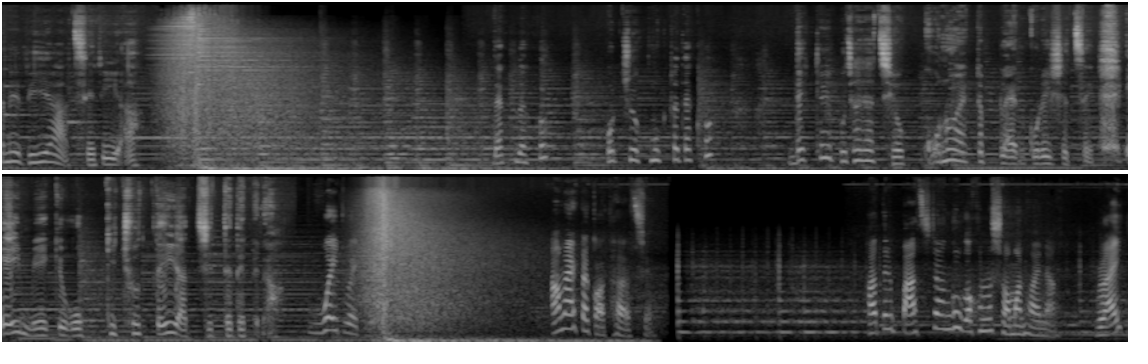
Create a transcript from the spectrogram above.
এখানে রিয়া আছে, রিয়া। দেখো দেখো, ওর চোখ মুখটা দেখো। দেখলেই বোঝা যাচ্ছে ও কোনো একটা প্ল্যান করে এসেছে। এই মেয়েকে ও কিছুতেই আর জিততে দেবে না। ওয়েট ওয়েট আমার একটা কথা আছে। হাতের পাঁচটা আঙ্গুল কখনো সমান হয় না রাইট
